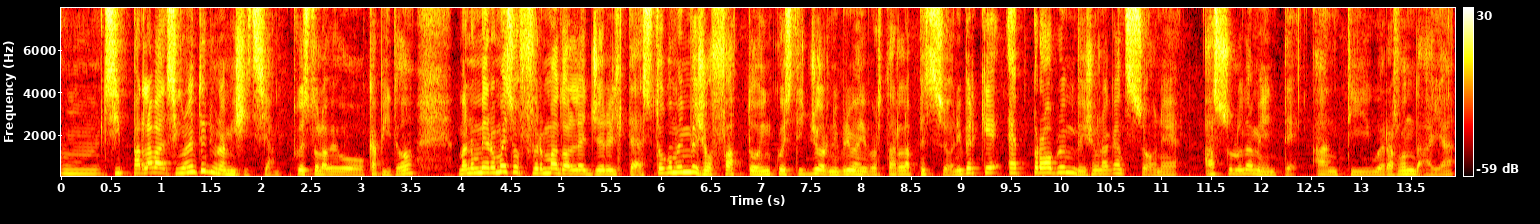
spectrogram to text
un, si parlava sicuramente di un'amicizia questo l'avevo capito ma non mi ero mai soffermato a leggere il testo come invece ho fatto in questi giorni prima di portarla a Pezzoni perché è proprio invece una canzone assolutamente anti guerrafondaia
